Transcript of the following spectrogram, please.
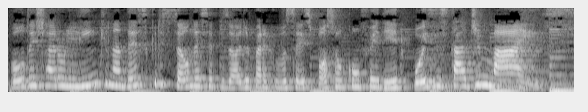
Vou deixar o link na descrição desse episódio para que vocês possam conferir, pois está demais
